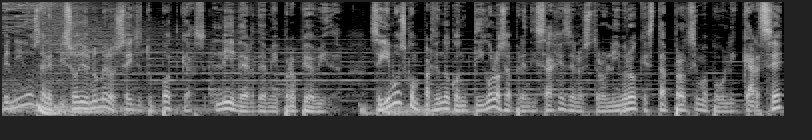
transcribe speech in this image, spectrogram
Bienvenidos al episodio número 6 de tu podcast, Líder de mi propia vida. Seguimos compartiendo contigo los aprendizajes de nuestro libro que está próximo a publicarse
